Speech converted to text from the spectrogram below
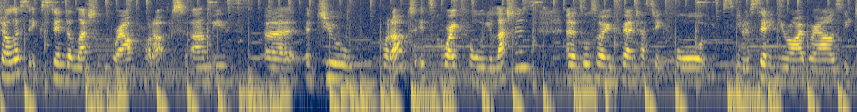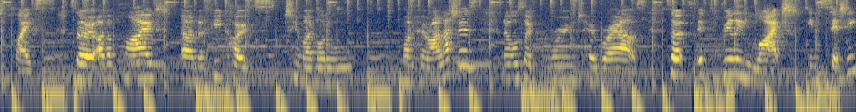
Extender Lash and Brow product um, is uh, a dual product. It's great for your lashes and it's also fantastic for you know setting your eyebrows into place. So I've applied um, a few coats to my model on her eyelashes and I've also groomed her brows. So it's, it's really light in setting.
